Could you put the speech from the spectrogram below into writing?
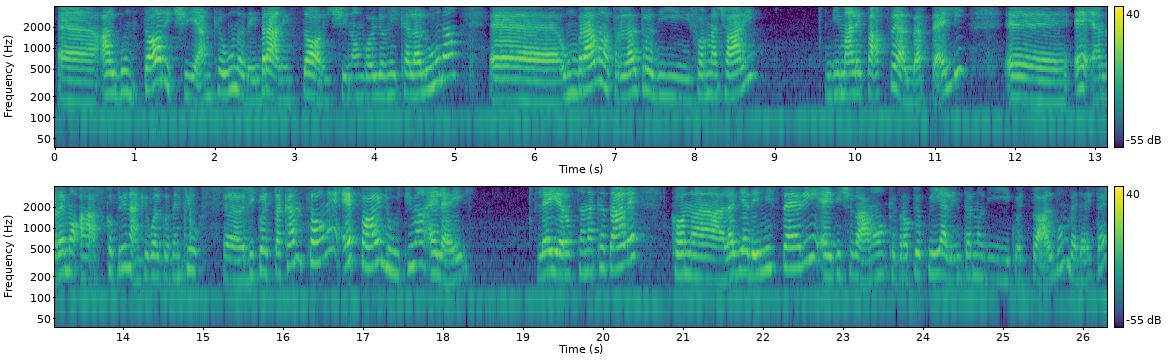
eh, album storici, anche uno dei brani storici, Non voglio mica la luna, eh, un brano tra l'altro di Fornaciari, di Malepasso e Albertelli. Eh, e andremo a scoprire anche qualcosa in più eh, di questa canzone. E poi l'ultima è lei. Lei è Rossana Casale con uh, La Via dei Misteri e dicevamo che proprio qui all'interno di questo album, vedete,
